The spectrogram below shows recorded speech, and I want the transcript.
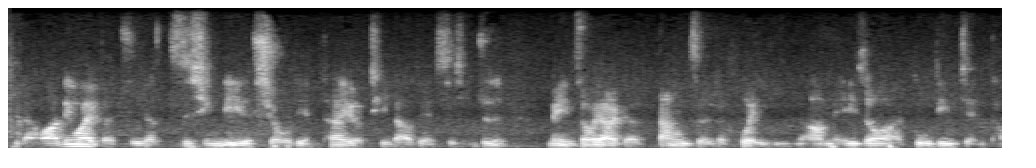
提到话，另外一本书叫《执行力的修炼》，它有提到这件事情，就是。每一周要一个当责的会议，然后每一周啊固定检讨。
